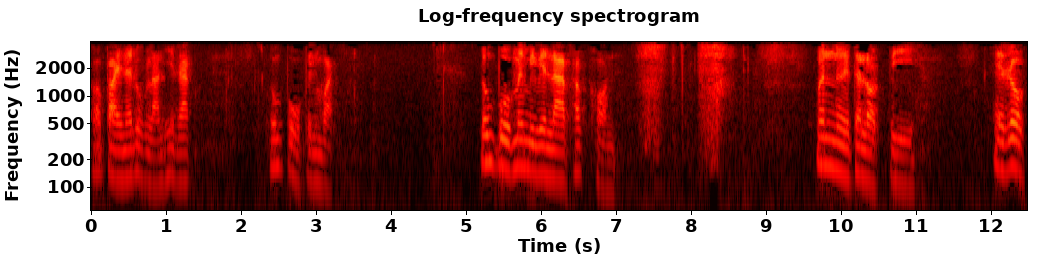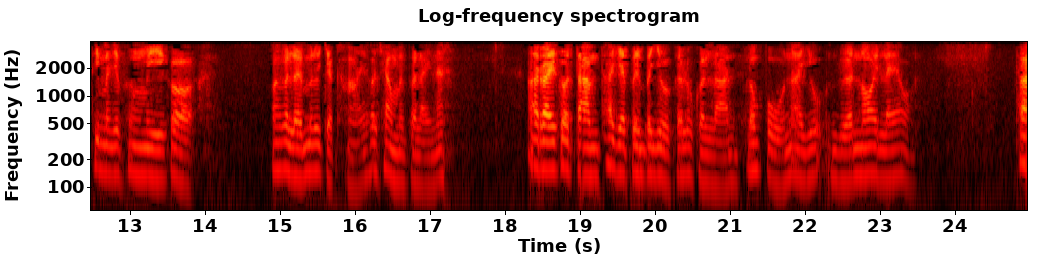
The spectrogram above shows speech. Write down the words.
ก็ไปนะลูกหลานที่รัก ลวงปู่เป็นหวัดลวงปู่ไม่มีเวลาพักผ่อน มันเหนื่อยตลอดปีให้โรคที่มันจะเพิ่งมีก็ มันก็เลยไม่รู้จักหายก็ช่างมันเป็นไรนะ อะไรก็ตามถ้าจะเป็นประโยชน์กับลูกหลานลวงปู่น่าอายุเหลือน้อยแล้ว ถ้า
